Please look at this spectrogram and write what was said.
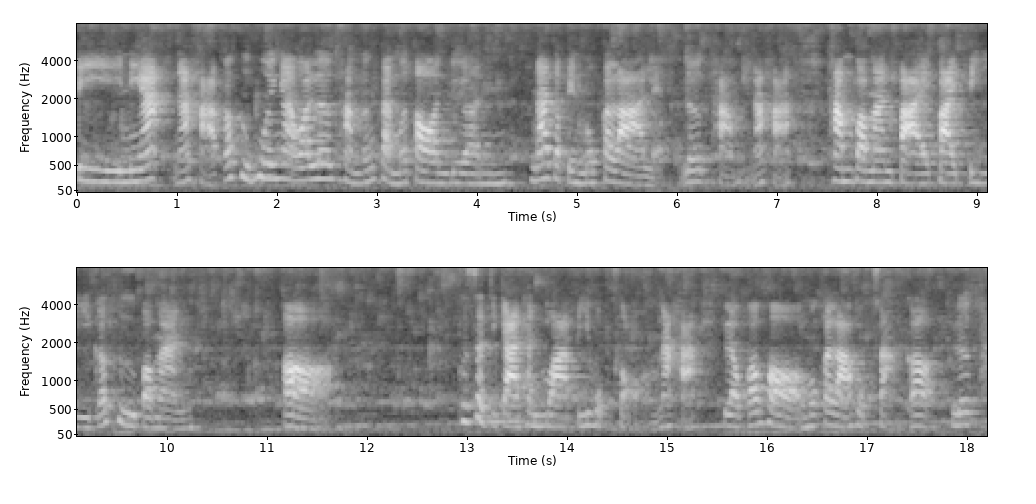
ปีเนี้ยนะคะ ก็คือพูดง่ายๆว่าเลิกทำตั้งแต่เมื่อตอนเดือนน่าจะเป็นมกราแหละเลิกทำนะคะทำประมาณปลายปลายปีก็คือประมาณเอ่อพฤศจิกาธันวาปี 62 นะคะ แล้วก็พอมกรา63 ก็เลิกท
